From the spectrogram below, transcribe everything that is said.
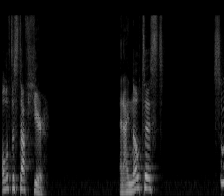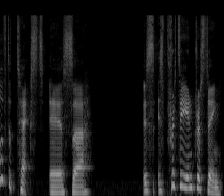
all of the stuff here. And I noticed some of the text is uh, is is pretty interesting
